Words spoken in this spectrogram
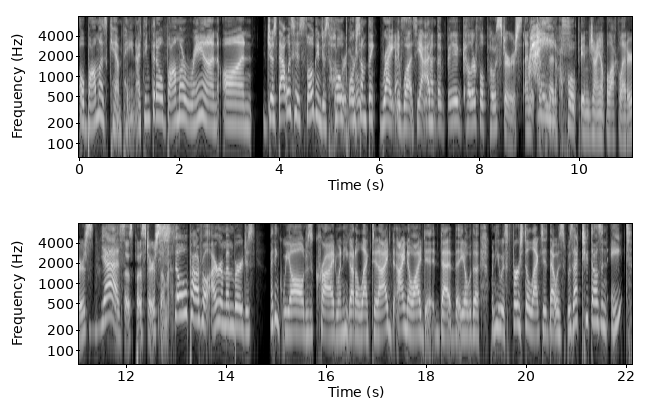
Obama's campaign. I think that Obama ran on just that was his slogan, just hope or hope. something. Right. It was. Yeah. We had the big colorful posters and it just said hope in giant block letters. Yes. those posters so much. So powerful. I remember just I think we all just cried when he got elected. I I know I did. That, that you know the when he was first elected that was was that 2008?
